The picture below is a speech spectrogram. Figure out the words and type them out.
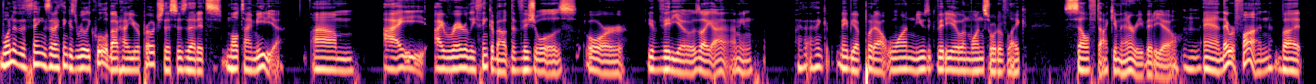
One of the things that I think is really cool about how you approach this is that it's multimedia. Um, I I rarely think about the visuals or your videos. Like I, I mean, I, th- I think maybe I've put out one music video and one sort of like self documentary video, mhm. and they were fun, but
